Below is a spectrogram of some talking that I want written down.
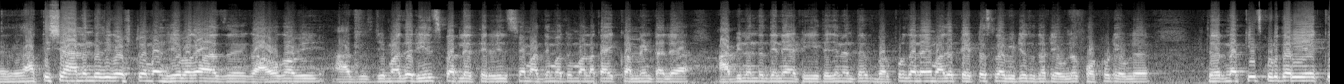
अतिशय आनंदाची गोष्ट म्हणजे बघा आज गावोगावी आज जे माझे रील्स पडले ते रील्सच्या माध्यमातून मला काही कमेंट आल्या अभिनंदन देण्यासाठी. त्याच्यानंतर भरपूर जणांनी माझं स्टेटसला व्हिडिओ सुद्धा ठेवलं फोटो ठेवलं. तर नक्कीच कुठेतरी एक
